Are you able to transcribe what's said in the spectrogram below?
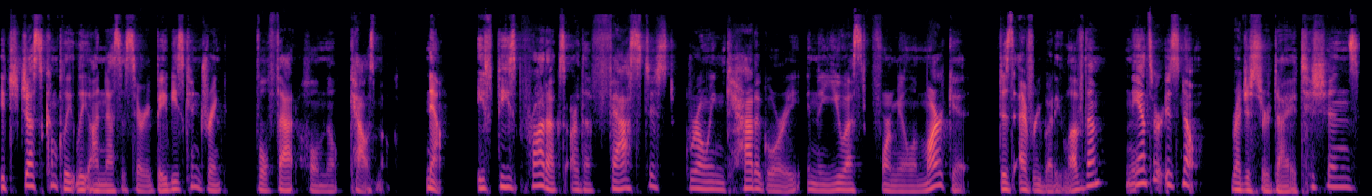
It's just completely unnecessary. Babies can drink full fat whole milk cow's milk. Now, if these products are the fastest growing category in the US formula market, does everybody love them? And the answer is no. Registered dietitians,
